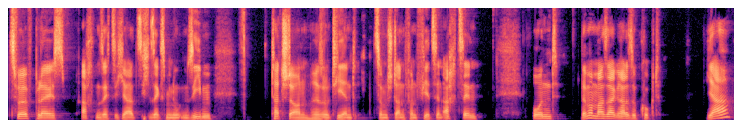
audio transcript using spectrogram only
12 Plays, 68 Yards, 6 Minuten 7. Touchdown resultierend zum Stand von 14-18. Und wenn man mal gerade so guckt, ja,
